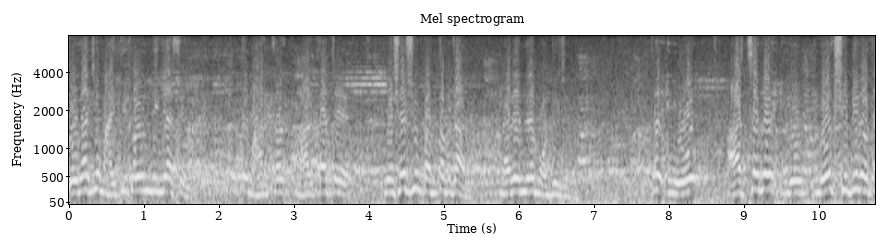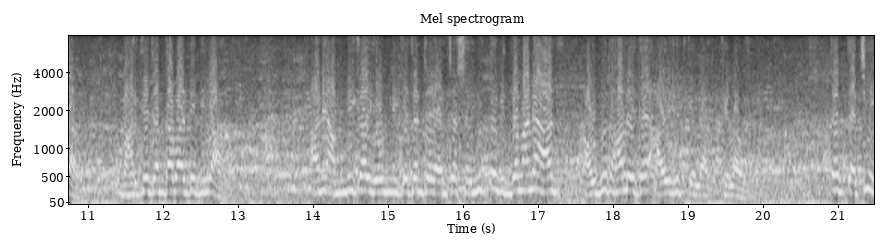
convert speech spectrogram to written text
योगाची माहिती करून दिली असेल तर ते भारत भारताचे यशस्वी पंतप्रधान नरेंद्र मोदीजी. तर योग आजचा जो योग योग शिबिर होता भारतीय जनता पार्टी दिवा आणि अंबिका योग निकेतनच्या यांच्या संयुक्त विद्यमाने आज अवधूत हॉल येथे आयोजित केला केला होता. तर त्याची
